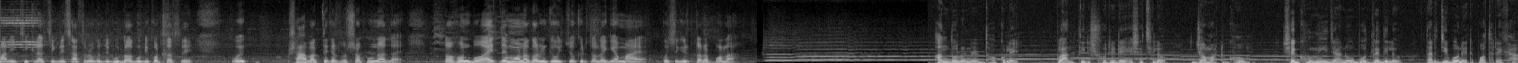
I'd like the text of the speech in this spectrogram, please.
মারি চিকরা চিকরি ছাত্রকে যে গুলাগুলি করতেছে, ওই শাহবাগ থেকে তো সব শোনা যায়। তখন ভয়তে মনে করেন কি ওই চোখের তলে গিয়া মা কইছে কি পলা। আন্দোলনের ধকলে ক্লান্তির শরীরে এসেছিল জমাট ঘুম। সে ঘুমই যেন বদলে দিল তার জীবনের পথরেখা।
